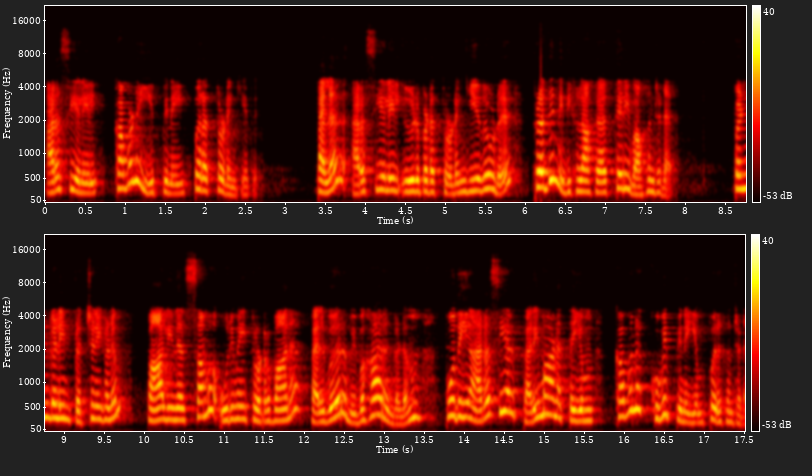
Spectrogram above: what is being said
அரசியலில் கவன ஈர்ப்பினை பெறத் தொடங்கியது. பலர் அரசியலில் ஈடுபடத் தொடங்கியதோடு பிரதிநிதிகளாக தெரிவாகின்றனர். பெண்களின் பிரச்சனைகளும் பாலின சம உரிமை தொடர்பான பல்வேறு விவகாரங்களும் புதிய அரசியல் பரிமாணத்தையும் கவன குவிப்பினையும் பெறுகின்றன.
